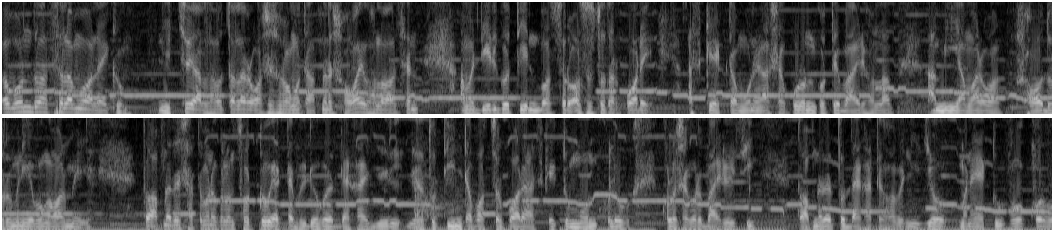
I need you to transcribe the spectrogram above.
বন্ধু, আসসালামু আলাইকুম। নিশ্চয়ই আল্লাহ তালার অশেষ রহমতে আপনারা সবাই ভালো আছেন। আমি দীর্ঘ তিন বছর অসুস্থতার পরে আজকে একটা মনের আশা পূরণ করতে বাইর হলাম। আমি আমার সহধর্মিনী এবং আমার মেয়ে। তো আপনাদের সাথে মনে করলাম ছোট্ট একটা ভিডিও করে দেখায় যেহেতু তিনটা বছর পরে আজকে একটু মন খোলো খোলসা করে বাইর হয়েছি। তো আপনাদের তো দেখাতে হবে, নিজেও মানে একটু উপভোগ করব।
